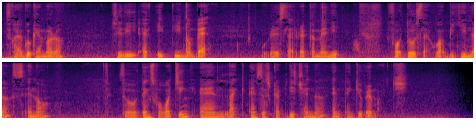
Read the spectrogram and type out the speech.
it's quite a good camera. Actually f80 not bad. Would just like recommend it for those like who are beginners and all. So thanks for watching and like and subscribe to this channel and thank you very much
